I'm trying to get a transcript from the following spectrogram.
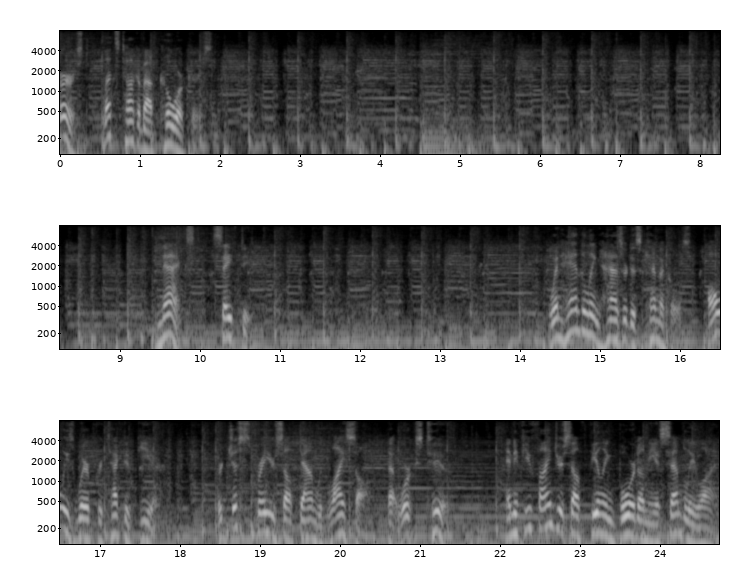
First, let's talk about coworkers. Next, safety. When handling hazardous chemicals, always wear protective gear. Or just spray yourself down with Lysol, that works too. And if you find yourself feeling bored on the assembly line,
